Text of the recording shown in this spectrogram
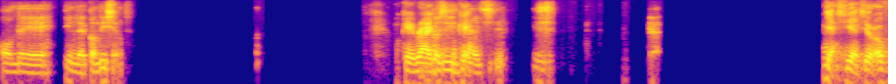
all the inlet conditions. Okay, right, Because okay. it's- it's- Yes, yes, you're, of,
